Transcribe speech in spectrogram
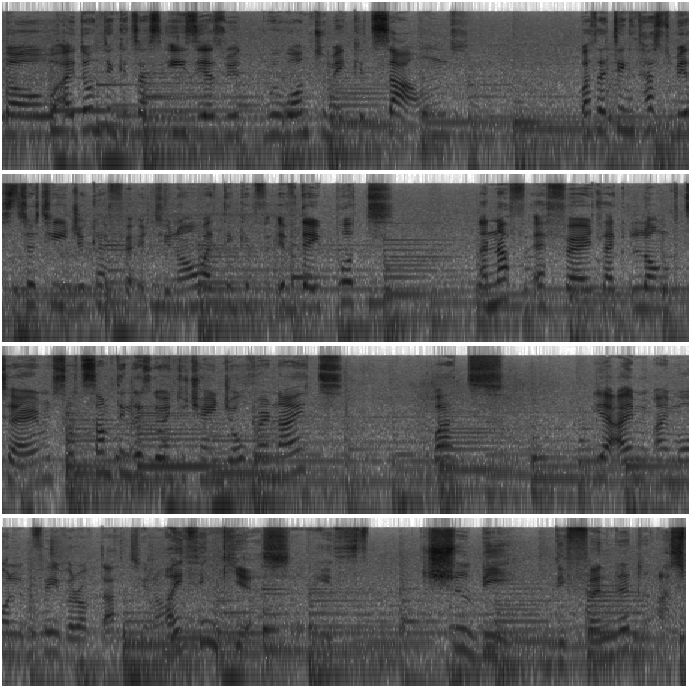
So I don't think it's as easy as we, we want to make it sound, but I think it has to be a strategic effort. You know, I think if, if they put enough effort, like long term, it's not something that's going to change overnight, but yeah, I'm, I'm all in favor of that, you know. I think yes, it should be defended as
